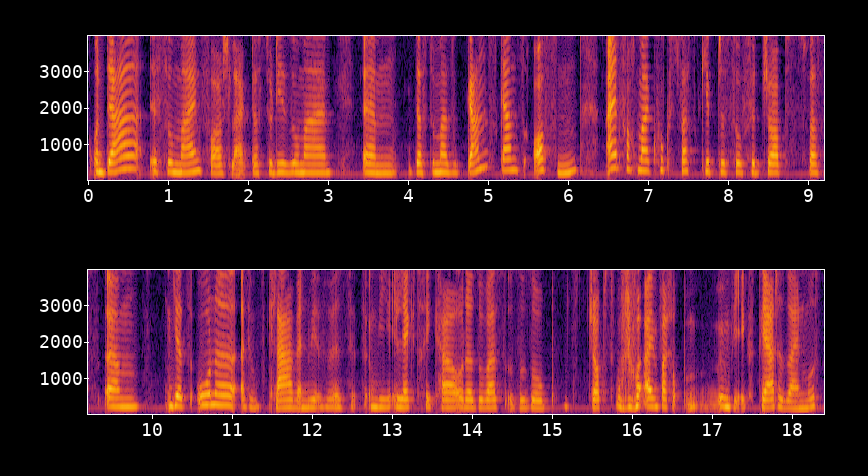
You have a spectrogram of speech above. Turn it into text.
Und da ist so mein Vorschlag, dass du dir so mal, ähm, dass du mal so ganz, ganz offen einfach mal guckst, was gibt es so für Jobs, was ähm, jetzt ohne, also klar, wenn wir jetzt irgendwie Elektriker oder sowas, also so Jobs, wo du einfach irgendwie Experte sein musst,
